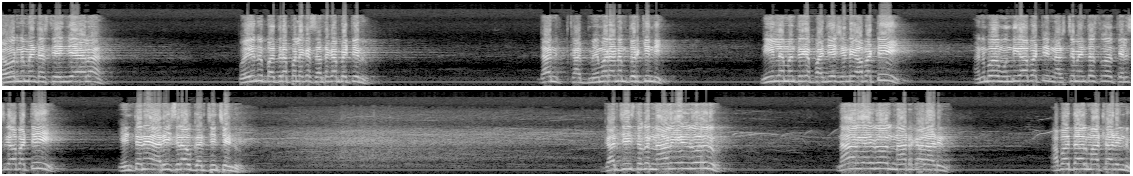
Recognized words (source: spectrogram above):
గవర్నమెంట్ వస్తే ఏం చేయాలా? పోయిన భద్రపల్లెక సంతకం పెట్టిండ్రు. దాని మెమోరాండం దొరికింది. నీళ్ళ మంత్రిగా పనిచేసిండు కాబట్టి అనుభవం ఉంది కాబట్టి నష్టం ఎంత వస్తుందో తెలుసు కాబట్టి వెంటనే హరీష్ రావు గర్జించిండు. గర్జిస్తే ఒక నాలుగైదు రోజులు నాలుగైదు రోజులు నాటకాలు ఆడిండు. అబద్ధాలు మాట్లాడిండు.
